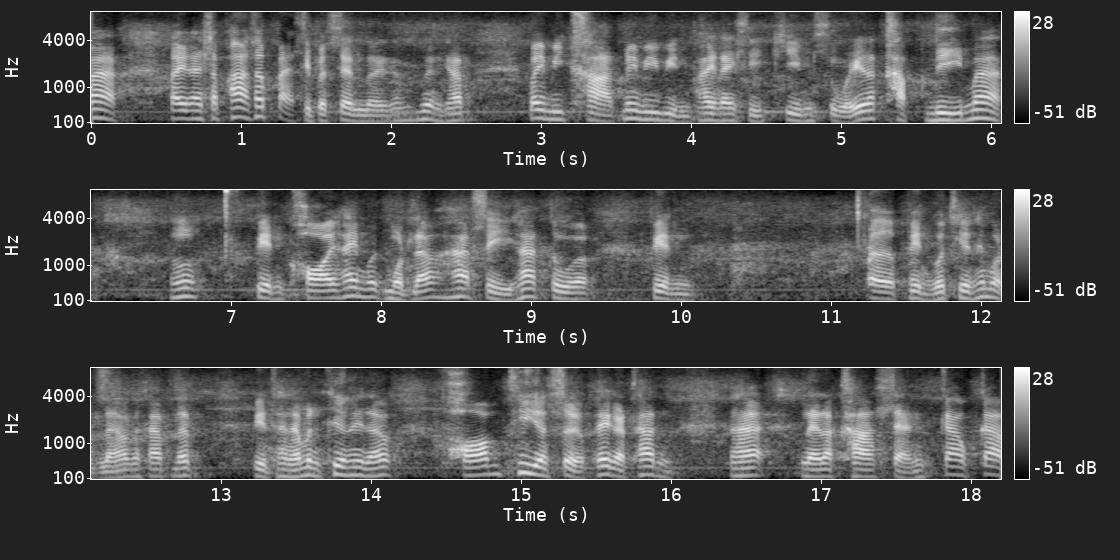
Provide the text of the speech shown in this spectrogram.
มาก ภายในสภาพสัก 80%เลยนะเพื่อนครับ ไม่มีขาดไม่มีหวินภายในสีครีมสวยและขับดีมาก เปลี่ยนคอยให้หมดหมดแล้วห้าสี่ห้าตัวเปลี่ยนเออเปลี่ยนหัวเทียนให้หมดแล้วนะครับ และเปลี่ยนทาน้ำมันเครื่องให้แล้ว พร้อมที่จะเสิร์ฟให้กับท่านนะฮะในราคาแสนเก้าเก้า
